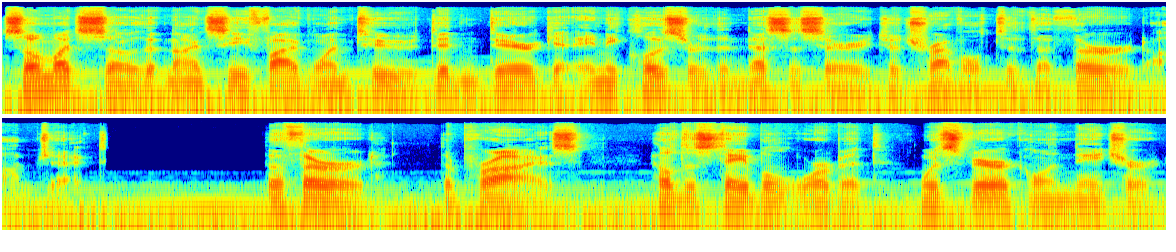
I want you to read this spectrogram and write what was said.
so much so that 9C512 didn't dare get any closer than necessary to travel to the third object. The third, the prize, held a stable orbit, was spherical in nature,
